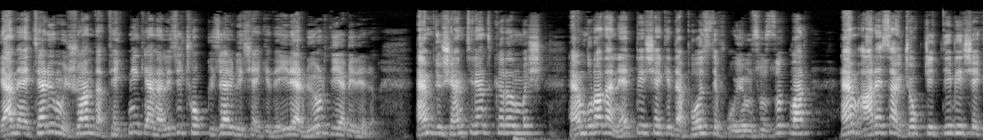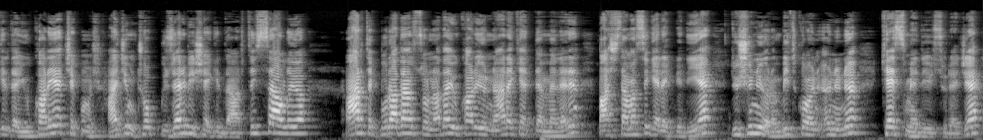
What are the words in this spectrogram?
Yani Ethereum'un şu anda teknik analizi çok güzel bir şekilde ilerliyor diyebilirim. Hem düşen trend kırılmış hem burada net bir şekilde pozitif uyumsuzluk var. Hem RSI çok ciddi bir şekilde yukarıya çıkmış. Hacim çok güzel bir şekilde artış sağlıyor. Artık buradan sonra da yukarı yönlü hareketlenmelerin başlaması gerekli diye düşünüyorum. Bitcoin önünü kesmediği sürece.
